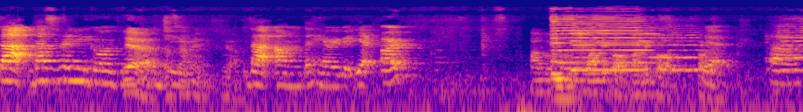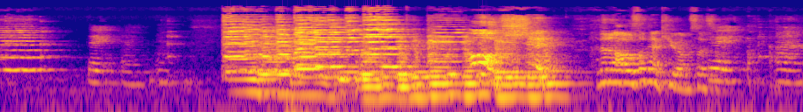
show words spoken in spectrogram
That that's what I need to go over Yeah, that's what I mean. Yeah. that um the hairy bit. Yeah. Oh. One before, one before. Four. Yeah. Uh, they, um, Oh shit! No, no, I was looking at you. I'm so mm, sorry. they, uh,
